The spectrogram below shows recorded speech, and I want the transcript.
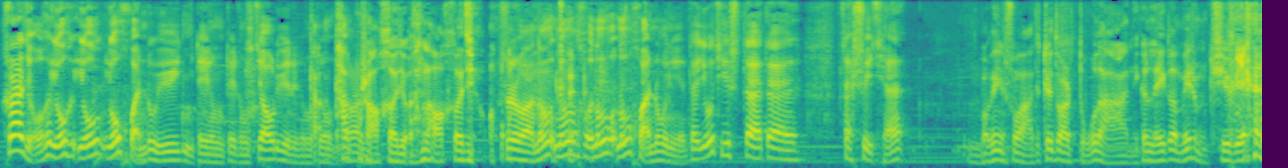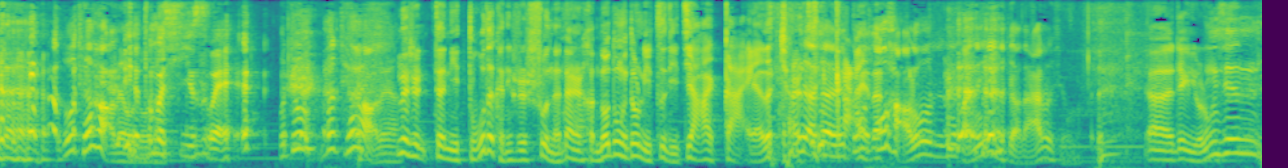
喝点酒有有有缓助于你这种这种焦虑这种这种，他不少喝酒，他老喝酒。是吧？能 能能能缓住你，但尤其是在在在睡前，我跟你说啊，就这段读的啊，你跟雷哥没什么区别，我读挺好的，我 别读他妈稀碎。我读不挺好的呀？那是对你读的肯定是顺的，但是很多东西都是你自己加改呀的，全是自己改的读读。好了，我把那意思表达就行了。呃，这个有中心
